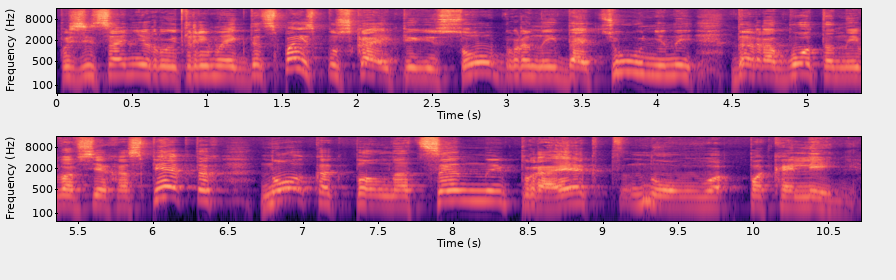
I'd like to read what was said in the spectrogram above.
позиционирует ремейк Dead Space, пускай пересобранный, дотюненный, доработанный во всех аспектах, но как полноценный проект нового поколения.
